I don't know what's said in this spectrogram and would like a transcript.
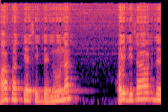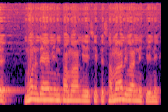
ආපත්‍ය සිද්ධ නොවනත් කොයි දිශාවටද මුහුණ දෑමෙන් තමාගේ සිත සමාධි වන්නේ කියන එක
